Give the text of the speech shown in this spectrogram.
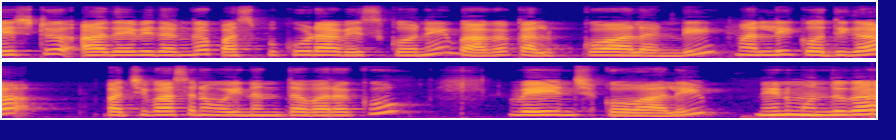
పేస్ట్ అదేవిధంగా పసుపు కూడా వేసుకొని బాగా కలుపుకోవాలండి. మళ్ళీ కొద్దిగా పచ్చివాసన పోయినంత వరకు వేయించుకోవాలి. నేను ముందుగా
